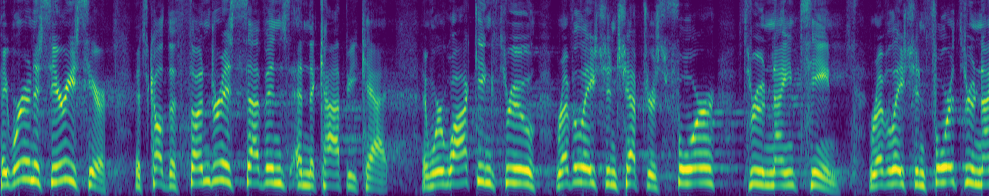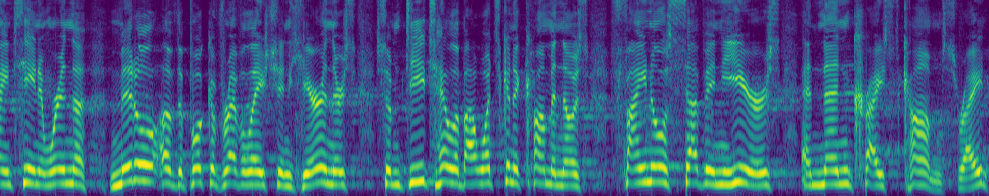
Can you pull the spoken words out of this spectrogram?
Hey, we're in a series here. It's called The Thunderous Sevens and the Copycat. And we're walking through Revelation chapters 4 through 19. Revelation 4 through 19. And we're in the middle of the book of Revelation here. And there's some detail about what's going to come in those final seven years. And then Christ comes, right?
